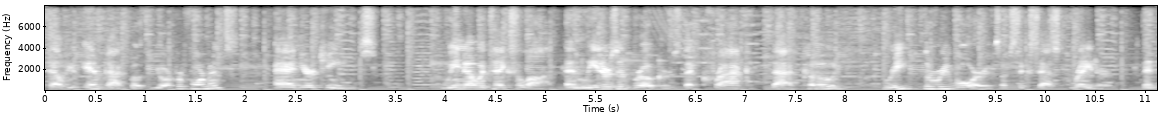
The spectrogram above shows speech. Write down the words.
to help you impact both your performance and your teams. We know it takes a lot, and leaders and brokers that crack that code reap the rewards of success greater than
